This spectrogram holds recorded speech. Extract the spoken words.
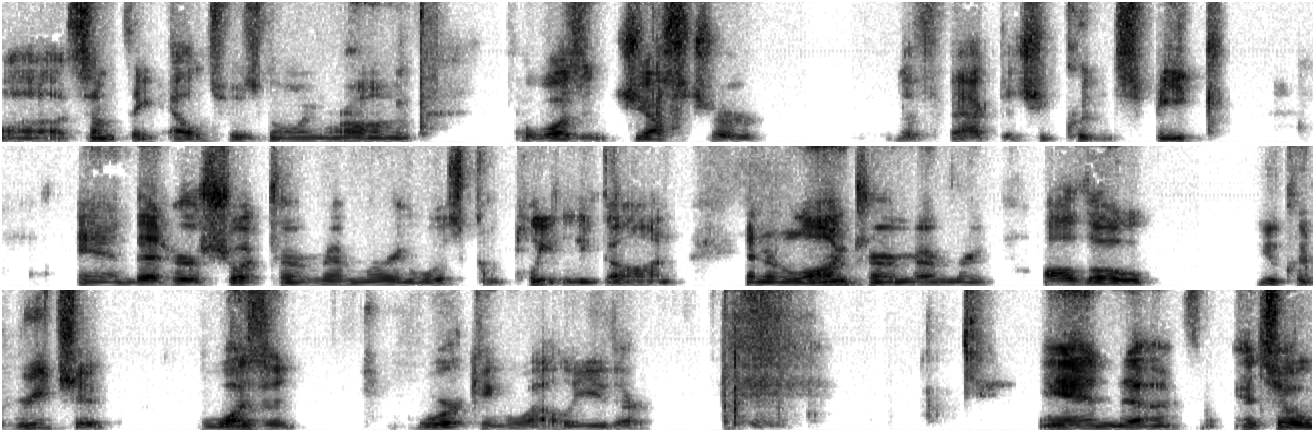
uh, something else was going wrong. It wasn't just her, the fact that she couldn't speak and that her short term memory was completely gone. And her long term memory, although you could reach it, wasn't working well either. And, uh, and so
